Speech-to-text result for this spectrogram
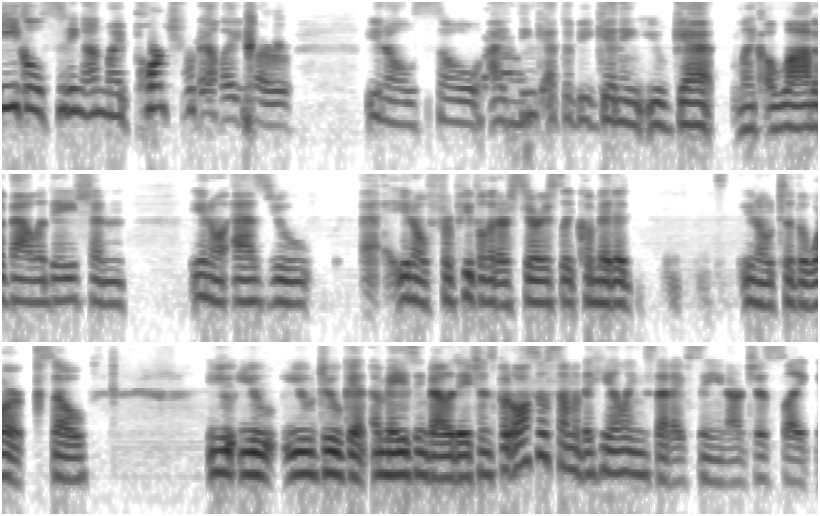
eagle sitting on my porch railing or you know, so I think at the beginning you get like a lot of validation, you know, as you uh, you know, for people that are seriously committed, you know, to the work. So you you you do get amazing validations, but also some of the healings that I've seen are just like,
